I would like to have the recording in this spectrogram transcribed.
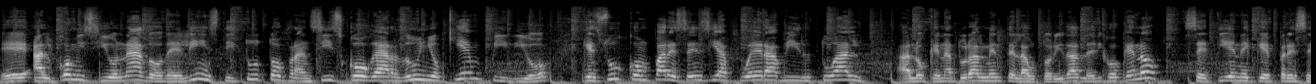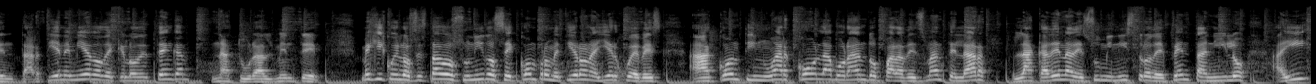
eh, al comisionado del Instituto Francisco Garduño, quien pidió que su comparecencia fuera virtual a lo que naturalmente la autoridad le dijo que no, se tiene que presentar. ¿Tiene miedo de que lo detengan? Naturalmente. México y los Estados Unidos se comprometieron ayer jueves a continuar colaborando para desmantelar la cadena de suministro de fentanilo, ahí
